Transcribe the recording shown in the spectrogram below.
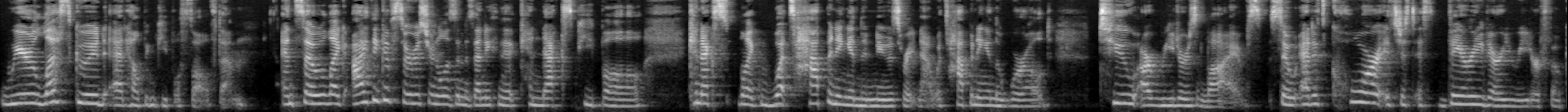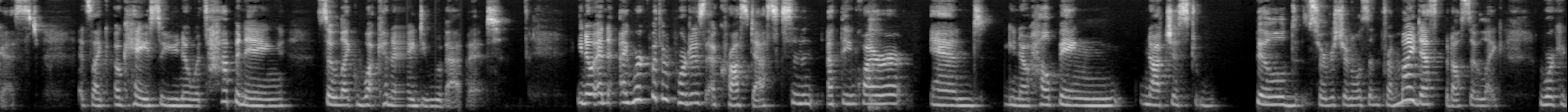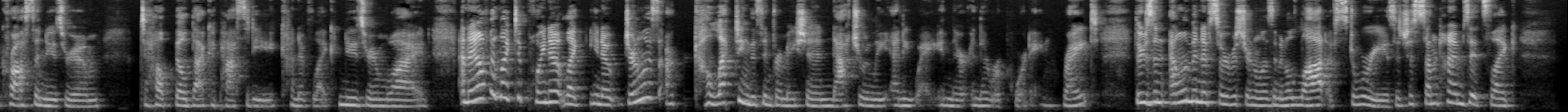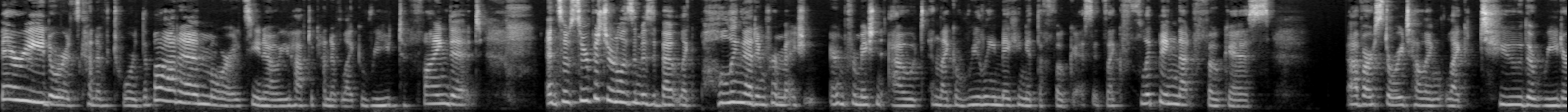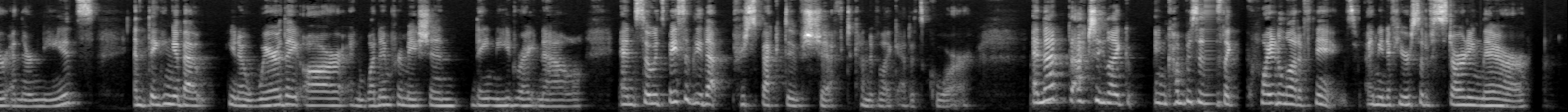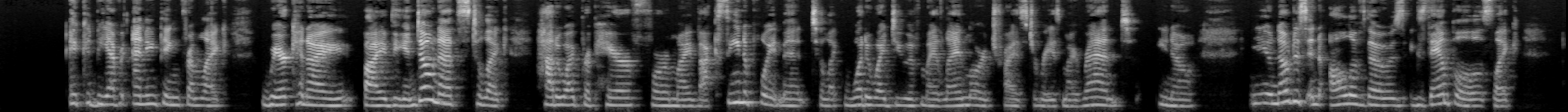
We're less good at helping people solve them. And so, like, I think of service journalism as anything that connects people, connects like what's happening in the news right now, what's happening in the world to our readers' lives. So, at its core, it's just it's very, very reader focused. It's like, okay, so you know what's happening. So, like, what can I do about it? You know, and I work with reporters across desks in, at the Inquirer, and you know, helping not just build service journalism from my desk, but also like work across the newsroom to help build that capacity kind of like newsroom wide. And I often like to point out like, you know, journalists are collecting this information naturally anyway in their in their reporting, right? There's an element of service journalism in a lot of stories. It's just sometimes it's like buried or it's kind of toward the bottom or it's, you know, you have to kind of like read to find it. And so service journalism is about like pulling that information information out and like really making it the focus. It's like flipping that focus of our storytelling like to the reader and their needs and thinking about you know where they are and what information they need right now. And so it's basically that perspective shift kind of like at its core. And that actually like encompasses like quite a lot of things. I mean if you're sort of starting there it could be every, anything from like where can i buy vegan donuts to like how do i prepare for my vaccine appointment to like what do i do if my landlord tries to raise my rent you know you notice in all of those examples like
